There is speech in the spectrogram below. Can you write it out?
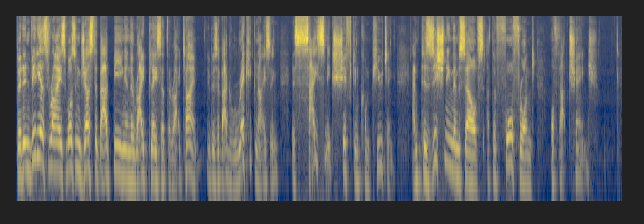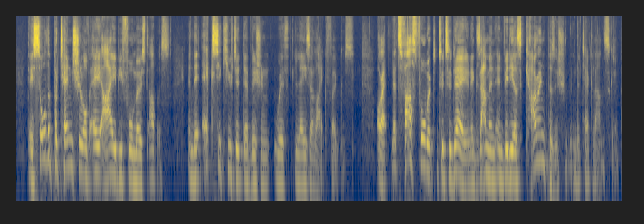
But NVIDIA's rise wasn't just about being in the right place at the right time. It was about recognizing a seismic shift in computing and positioning themselves at the forefront of that change. They saw the potential of AI before most others, and they executed their vision with laser like focus. All right, let's fast forward to today and examine NVIDIA's current position in the tech landscape.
